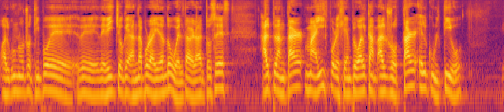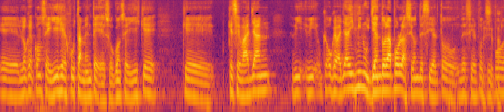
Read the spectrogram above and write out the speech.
algún otro tipo de, de, bicho que anda por ahí dando vuelta, ¿verdad? Entonces, al plantar maíz, por ejemplo, al, al rotar el cultivo, eh, lo que conseguís es justamente eso, conseguís que, que, que se vayan o que vaya disminuyendo la población de cierto, de cierto tipo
